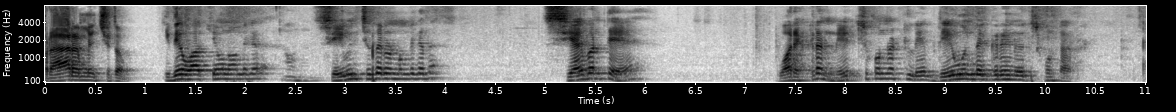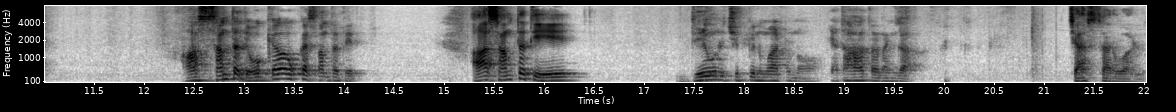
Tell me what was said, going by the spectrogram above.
ప్రారంభించటం. ఇదే వాక్యంలో ఉంది కదా? సేవించదని ఉంది కదా? సేవ అంటే వారు ఎక్కడ నేర్చుకున్నట్లు లేదు. దేవుని దగ్గరే నేర్చుకుంటారు. ఆ సంతతి ఒకే ఒక్క సంతతి. ఆ సంతతి దేవుని చెప్పిన మాటను యథాతథంగా చేస్తారు వాళ్ళు.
